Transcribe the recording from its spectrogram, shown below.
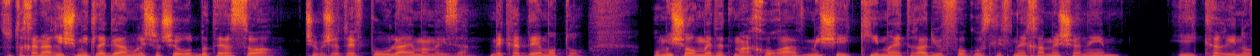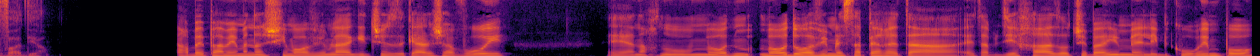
זו תחנה רשמית לגמרי של שירות בתי הסוהר, שמשתף פעולה עם המיזם, מקדם אותו. ומי שעומדת מאחוריו, מי שהקימה את רדיו פוקוס לפני חמש שנים, היא קארין עובדיה. הרבה פעמים אנשים אוהבים להגיד שזה קהל שבוי. אה, אנחנו מאוד, מאוד אוהבים לספר את, ה, את הבדיחה הזאת שבאים אה, לביקורים פה,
